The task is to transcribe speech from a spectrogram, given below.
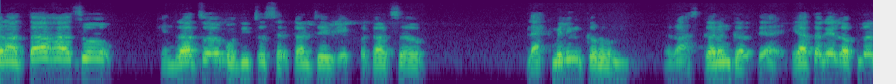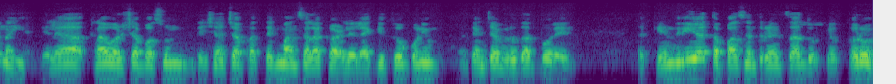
पण आता हा जो केंद्राचं मोदीचं सरकारचे एक प्रकारचं ब्लॅकमेलिंग करून राजकारण करते आहे हे आता काही लपलं नाहीये गेल्या अकरा वर्षापासून देशाच्या प्रत्येक माणसाला कळलेलं आहे की जो कोणी त्यांच्या विरोधात बोलेल तर केंद्रीय तपास यंत्रणेचा दुरुपयोग करून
